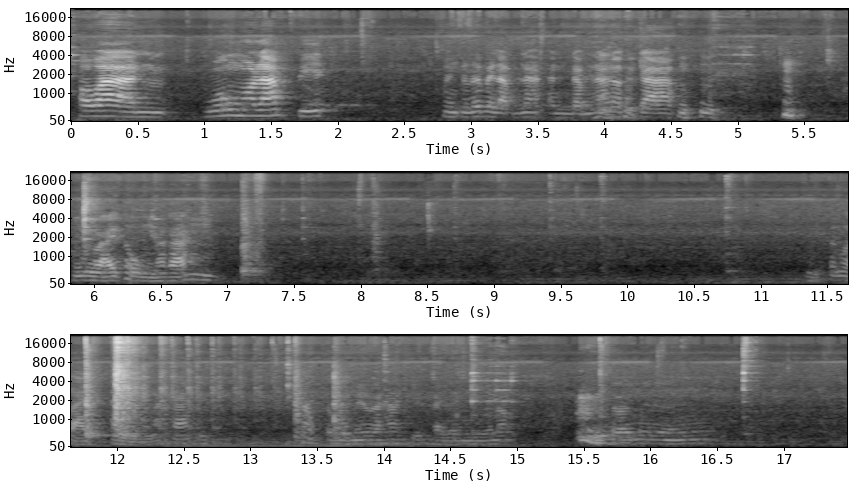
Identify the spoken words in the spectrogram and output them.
เพราะว่าอัน วงหมอลำปิดมันก็เลยไปรับหน้าอันดำหน้าเราจ้ายังหลายถุงนะคะมีตั้งหลายถุงนะคะข้าวตัวไม่ว่าห้าสิบไปแล้วมือเนาะตัวมือหนึ่งเอ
